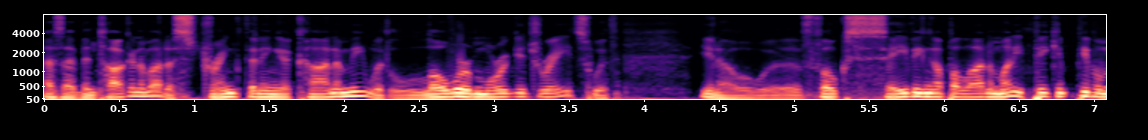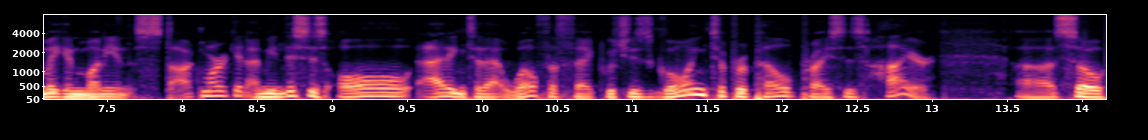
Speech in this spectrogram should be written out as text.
as I've been talking about, a strengthening economy with lower mortgage rates, with you know uh, folks saving up a lot of money, people making money in the stock market. I mean, this is all adding to that wealth effect, which is going to propel prices higher. Uh, so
